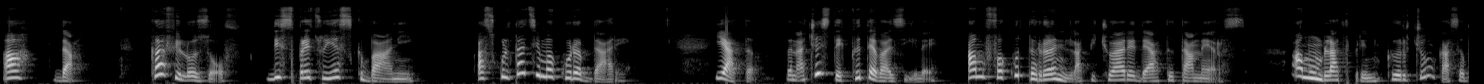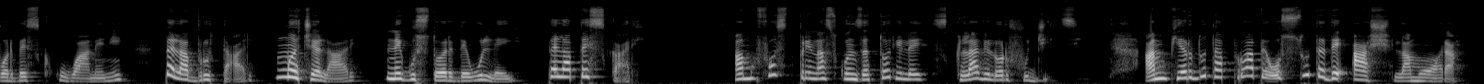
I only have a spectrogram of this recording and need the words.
Ah, da, ca filozof disprețuiesc banii. Ascultați-mă cu răbdare. Iată, în aceste câteva zile am făcut răni la picioare de atâta mers. Am umblat prin cârcium ca să vorbesc cu oamenii, pe la brutari, măcelari, negustori de ulei, pe la pescari. Am fost prin ascunzătorile sclavilor fugiți. Am pierdut aproape o sută de ași la mora.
